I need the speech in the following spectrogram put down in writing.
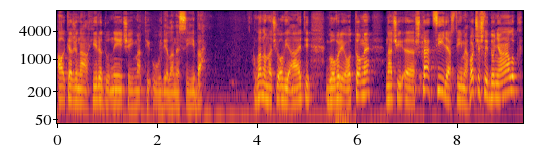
ali kaže na ahiretu neće imati udjela nasiba. Uglavnom, znači, ovi ajeti govori o tome, znači, e, šta cilja s time? Hoćeš li dunjaluk,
